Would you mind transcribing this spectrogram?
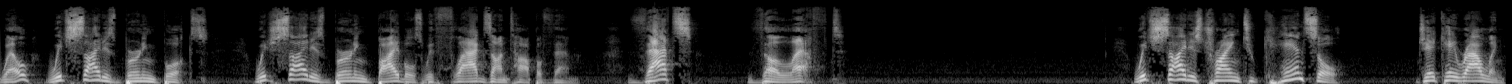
Well, which side is burning books? Which side is burning Bibles with flags on top of them? That's the left. Which side is trying to cancel J.K. Rowling?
